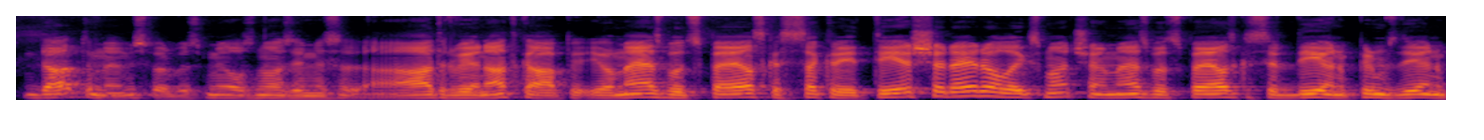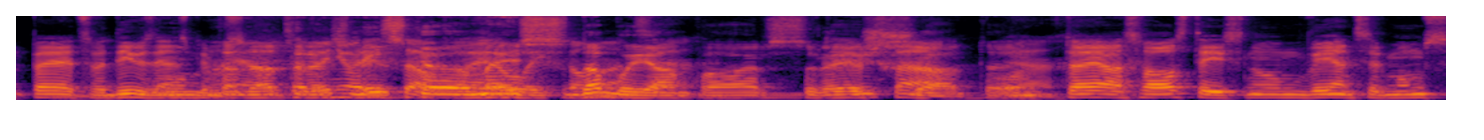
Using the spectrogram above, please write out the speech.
Datumiem vispār būs milzīga nozīme. Es ātri vien atkāpu, jo mēs būtu spēles, kas sakrīt tieši ar Eirolandes mačiem. Mēs būtu spēles, kas ir dienu pirms, dienu pēc vai divas dienas pirms. tad arī atcerēsimies, ka no mēs dabūjām jā. pāris reizes tā. šādu. Tajās valstīs, nu, viens ir mums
